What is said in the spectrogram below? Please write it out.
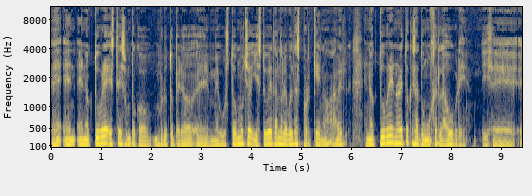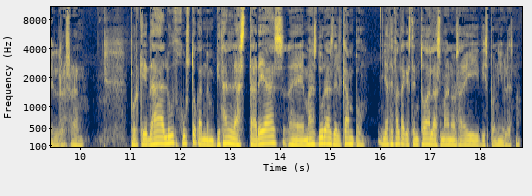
Eh, en, en, octubre, este es un poco bruto, pero eh, me gustó mucho y estuve dándole vueltas por qué, ¿no? A ver, en octubre no le toques a tu mujer la ubre, dice el refrán. Porque da a luz justo cuando empiezan las tareas eh, más duras del campo y hace falta que estén todas las manos ahí disponibles, ¿no?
